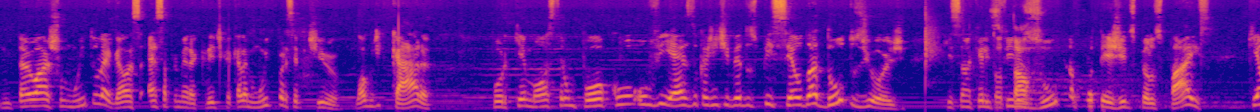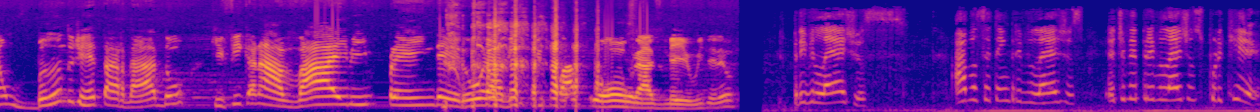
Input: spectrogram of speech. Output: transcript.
Então eu acho muito legal essa, essa primeira crítica, que ela é muito perceptível, logo de cara, porque mostra um pouco o viés do que a gente vê dos pseudo-adultos de hoje, que são aqueles Total. filhos ultra protegidos pelos pais, que é um bando de retardado que fica na vibe empreendedora 24 horas, meu, entendeu? Privilégios. Ah, você tem privilégios? Eu tive privilégios porque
